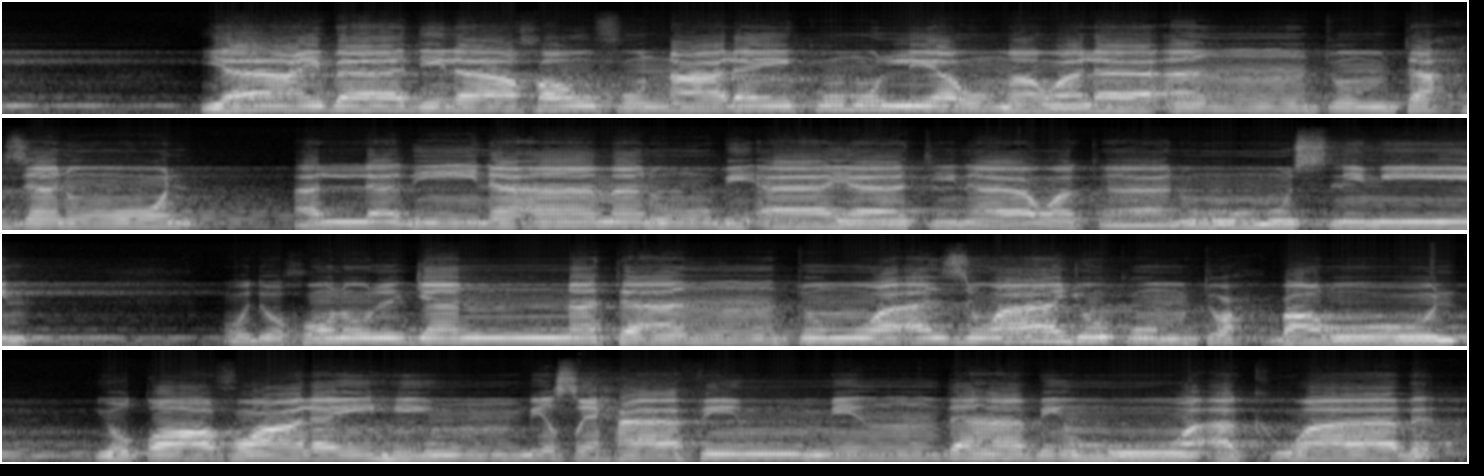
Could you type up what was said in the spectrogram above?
يا عباد لا خوف عليكم اليوم ولا أنتم تحزنون. الذين آمنوا بآياتنا وكانوا مسلمين. ادخلوا الجنة أنتم وأزواجكم تحبرون. يطاف عليهم بصحاف من ذهب وأكواب.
